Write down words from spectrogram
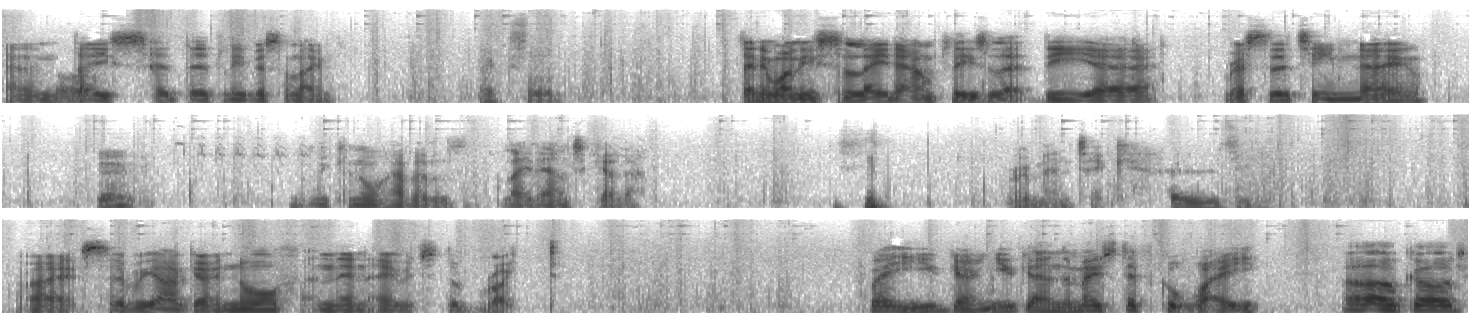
and Oh. they said they'd leave us alone. Excellent. If anyone needs to lay down, please let the uh, rest of the team know. And We can all have a lay down together. Romantic. Cozy. Right, so we are going north and then over to the right. Where are you going? You're going the most difficult way? Oh god!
